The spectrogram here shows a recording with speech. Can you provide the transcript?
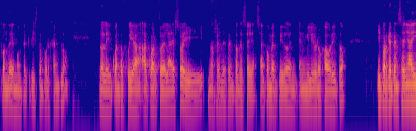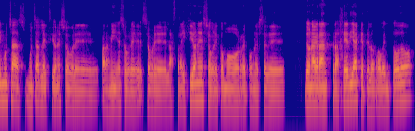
Conde de Montecristo, por ejemplo. Lo leí cuando fui a, cuarto de la ESO y no sé, desde entonces se, ha convertido en mi libro favorito y porque te enseña ahí muchas, muchas lecciones sobre, para mí, ¿eh? sobre, sobre las traiciones, sobre cómo reponerse de, de, una gran tragedia, que te lo roben todo,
